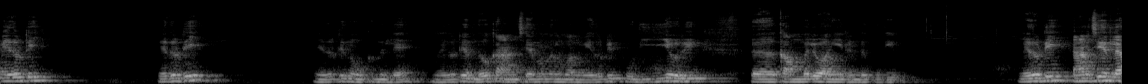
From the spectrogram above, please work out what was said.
മേതുട്ടി. മേതുട്ടി. മേതുട്ടി നോക്കുന്നില്ലേ? മേതുട്ടി എന്തോ കാണിച്ചു തരണം എന്നെല്ലാം പറഞ്ഞു. മേതുട്ടി പുതിയ ഒരു കമ്മൽ വാങ്ങിയിട്ടുണ്ട് പുതിയ. മേതുട്ടി കാണിച്ചു തരില്ല.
